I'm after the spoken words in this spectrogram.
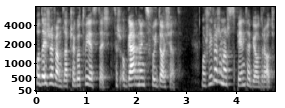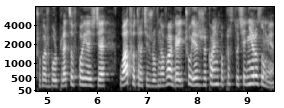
Podejrzewam, dlaczego tu jesteś. Chcesz ogarnąć swój dosiad. Możliwe, że masz spięte biodra, odczuwasz ból pleców po jeździe, łatwo tracisz równowagę i czujesz, że koń po prostu Cię nie rozumie.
